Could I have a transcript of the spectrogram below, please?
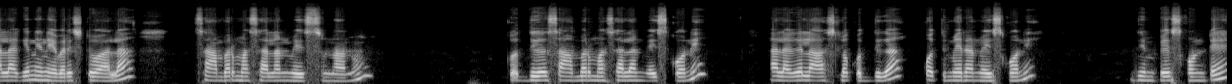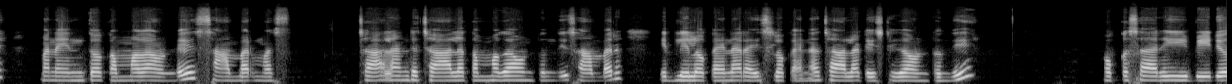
అలాగే నేను ఎవరెస్ట్ వాళ్ళ సాంబార్ మసాలాను వేస్తున్నాను. కొద్దిగా సాంబార్ మసాలాను వేసుకొని అలాగే లాస్ట్లో కొద్దిగా కొత్తిమీరను వేసుకొని దింపేసుకుంటే మన ఎంతో కమ్మగా ఉండే సాంబార్ మస్ చాలా అంటే చాలా కమ్మగా ఉంటుంది సాంబార్. ఇడ్లీలోకైనా రైస్లోకైనా చాలా టేస్టీగా ఉంటుంది. ఒక్కసారి వీడియో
